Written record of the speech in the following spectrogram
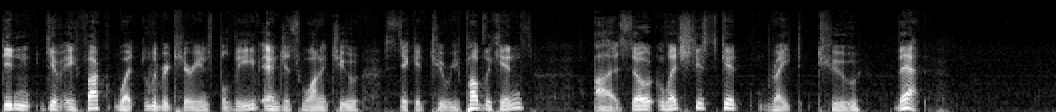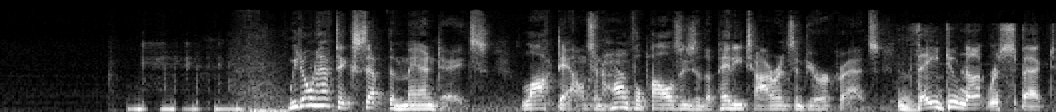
didn't give a fuck what libertarians believe and just wanted to stick it to Republicans. Uh, so let's just get right to that. We don't have to accept the mandates, lockdowns, and harmful policies of the petty tyrants and bureaucrats. They do not respect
